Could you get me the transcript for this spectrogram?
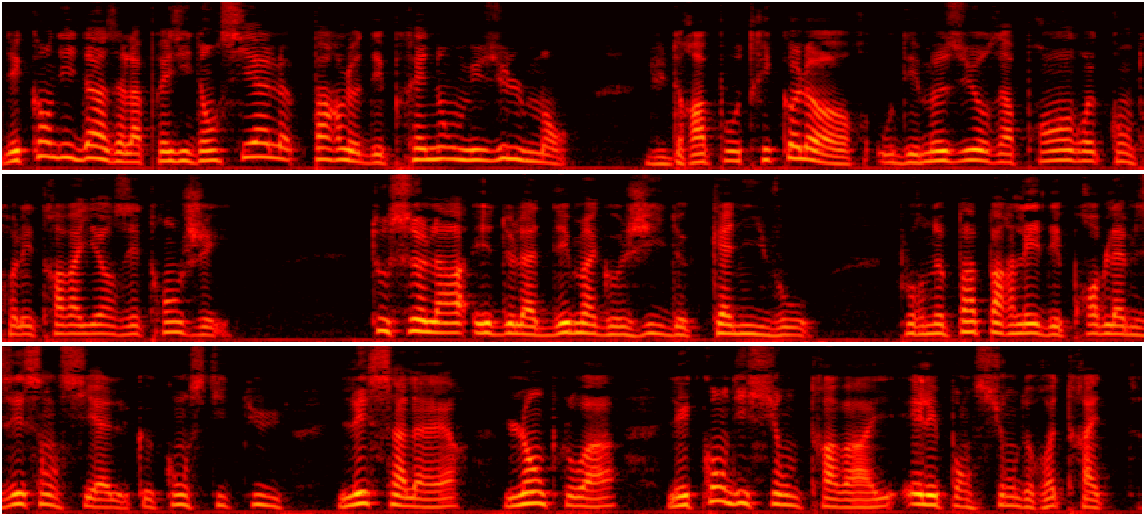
Des candidats à la présidentielle parlent des prénoms musulmans, du drapeau tricolore ou des mesures à prendre contre les travailleurs étrangers. Tout cela est de la démagogie de caniveau, pour ne pas parler des problèmes essentiels que constituent les salaires, l'emploi, les conditions de travail et les pensions de retraite.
